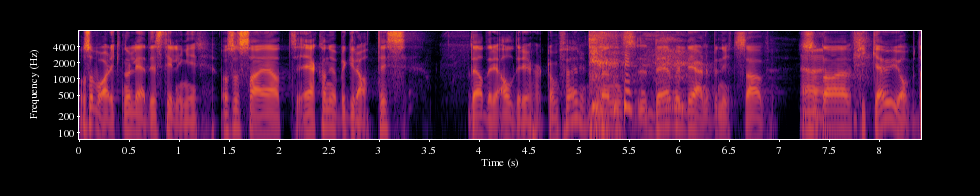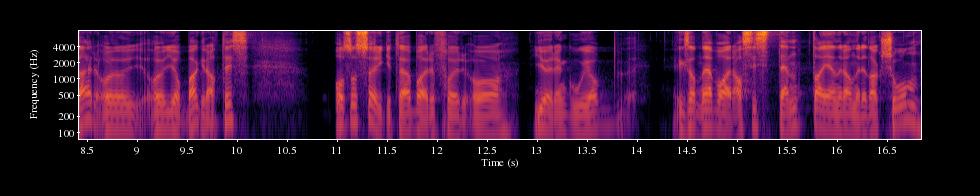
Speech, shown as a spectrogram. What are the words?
Og så var det ikke noen ledige stillinger. Og så sa jeg at jeg kan jobbe gratis. Det hadde de aldri hørt om før, men det vil de gjerne benytte seg av. Så da fikk jeg jo jobb der, og, og jobba gratis. Og så sørget jeg bare for å gjøre en god jobb. Ikke sant? Når jeg var assistent da, i en eller annen redaksjon,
